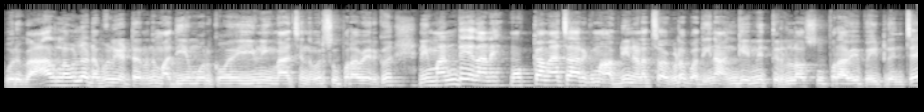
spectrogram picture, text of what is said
ஒரு வேறு லெவலில் டபுள் ஹெட்டர் வந்து மதியமும் இருக்கும் ஈவினிங் மேட்ச் இந்த மாதிரி சூப்பராகவே இருக்கும். நீ மண்டே தானே மொக்க மேட்சாக இருக்குமா அப்படின்னு நினச்சா கூட பார்த்தீங்கன்னா அங்கேயுமே திருவிழா சூப்பராகவே போயிட்டு இருந்துச்சு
